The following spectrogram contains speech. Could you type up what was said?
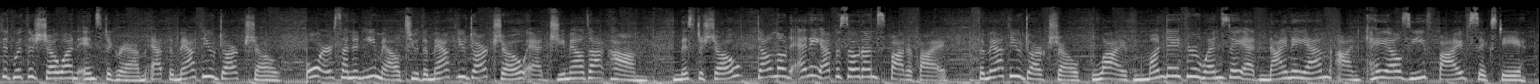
Connected with the show on Instagram at The Matthew Dark Show or send an email to The Matthew Dark Show at gmail.com. Missed a show? Download any episode on Spotify. The Matthew Dark Show, live Monday through Wednesday at 9 a.m. on KLZ 560.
